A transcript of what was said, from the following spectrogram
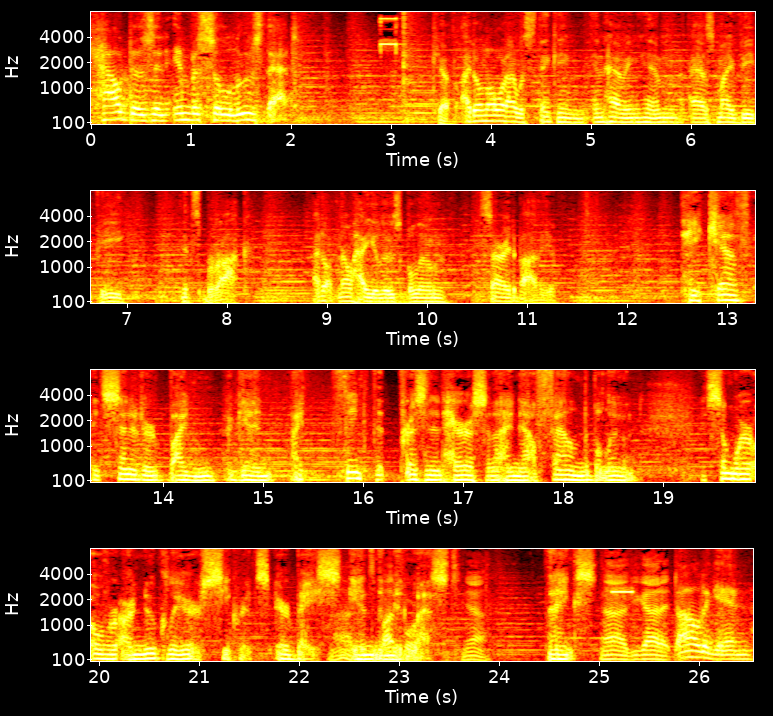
How does an imbecile lose that? Kev, I don't know what I was thinking in having him as my VP. It's Barack. I don't know how you lose a balloon. Sorry to bother you. Hey, Kev, it's Senator Biden again. I think that President Harris and I now found the balloon. It's somewhere over our nuclear secrets airbase Ah, in it's the Bud for it. Midwest. Yeah, Thanks. uh, you got it. Donald again.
